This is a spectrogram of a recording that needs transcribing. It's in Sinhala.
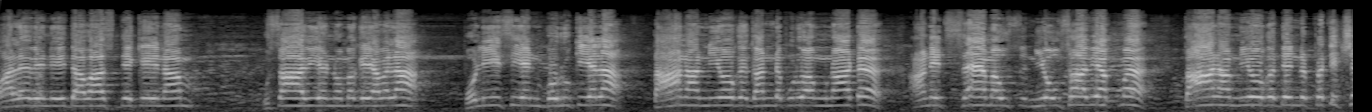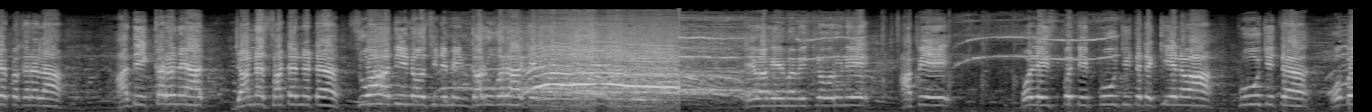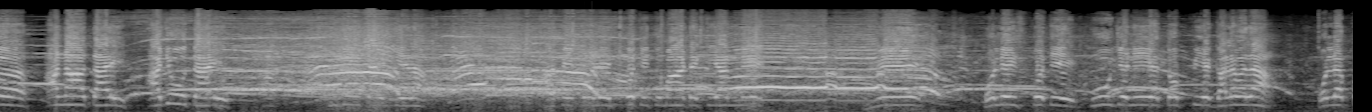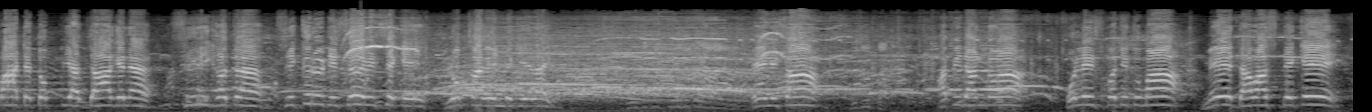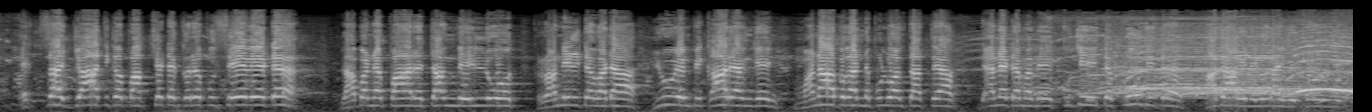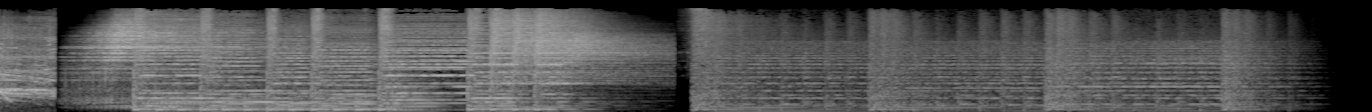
පළවෙනි දවස් දෙකේ නම් උසාවිය නොමග යවලා පොලිසියෙන් බොරු කියලා තානන් නියෝග ගන්න පුළුවන් වුණාට අනිත් සෑම උස- නියෝ උසාවියක්ම තානම් නියෝග දෙන්න ප්‍රතික්ෂේප කරලා අධිකරණයත් ජන සටනට ස්වාධීනව සිටමින් ගරු කරා කියලා. ඒ වගේම මිත්‍රවරුනි අපේ පොලිස්පති පූජිතට කියනවා පූජිත ඔබ අනාතයි අජූතයි පොලිස්පතිතුමාට කියන්නේ මේ පොලිස්පති පූජනීය තොප්පිය ගලවලා කොල්ල පාට තොප්පියක් දාගෙන සිරිකත සිකියුරිටි සර්විස් එකේ ලොක්කා වෙන්න කියලයි. ඒ නිසා අපි දන්නවා පොලිස්පතිතුමා මේ දවස් දෙකේ එක්සත් ජාතික පක්ෂයට කරපු සේවයට ලබන පාර ඡන්දෙ ඉල්ලුවොත් රනිල්ට වඩා UMP කාර්යයන්ගෙන් මනාප ගන්න පුළුවන් තත්ත්වයක් දැනටම මේ කුජීත පූජිත හදාගෙන ඉවරයි විතරයි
